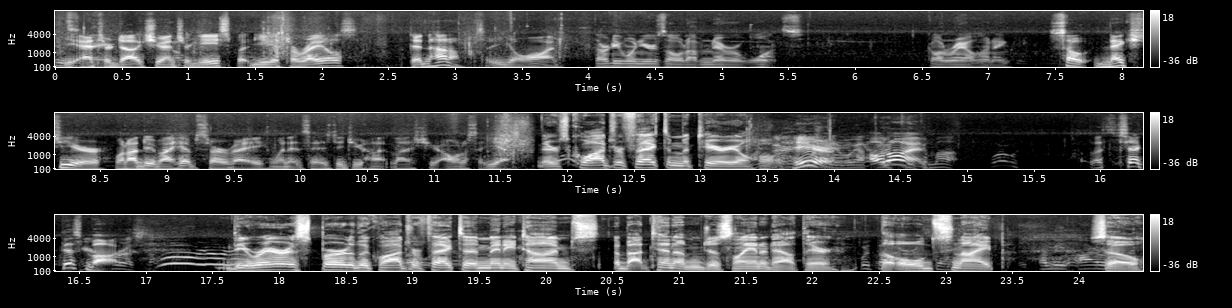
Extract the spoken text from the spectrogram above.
you say enter ducks, you enter geese, but you get to rails, didn't hunt them, so you go on. 31 years old, I've never once gone rail hunting. So next year when I do my HIP survey, when it says did you hunt last year, I want to say yes. There's quadrifecta material. Oh, here, hold on, let's check this box. The rarest bird of the quadrifecta, many times, about 10 of them just landed out there. The old snipe. So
